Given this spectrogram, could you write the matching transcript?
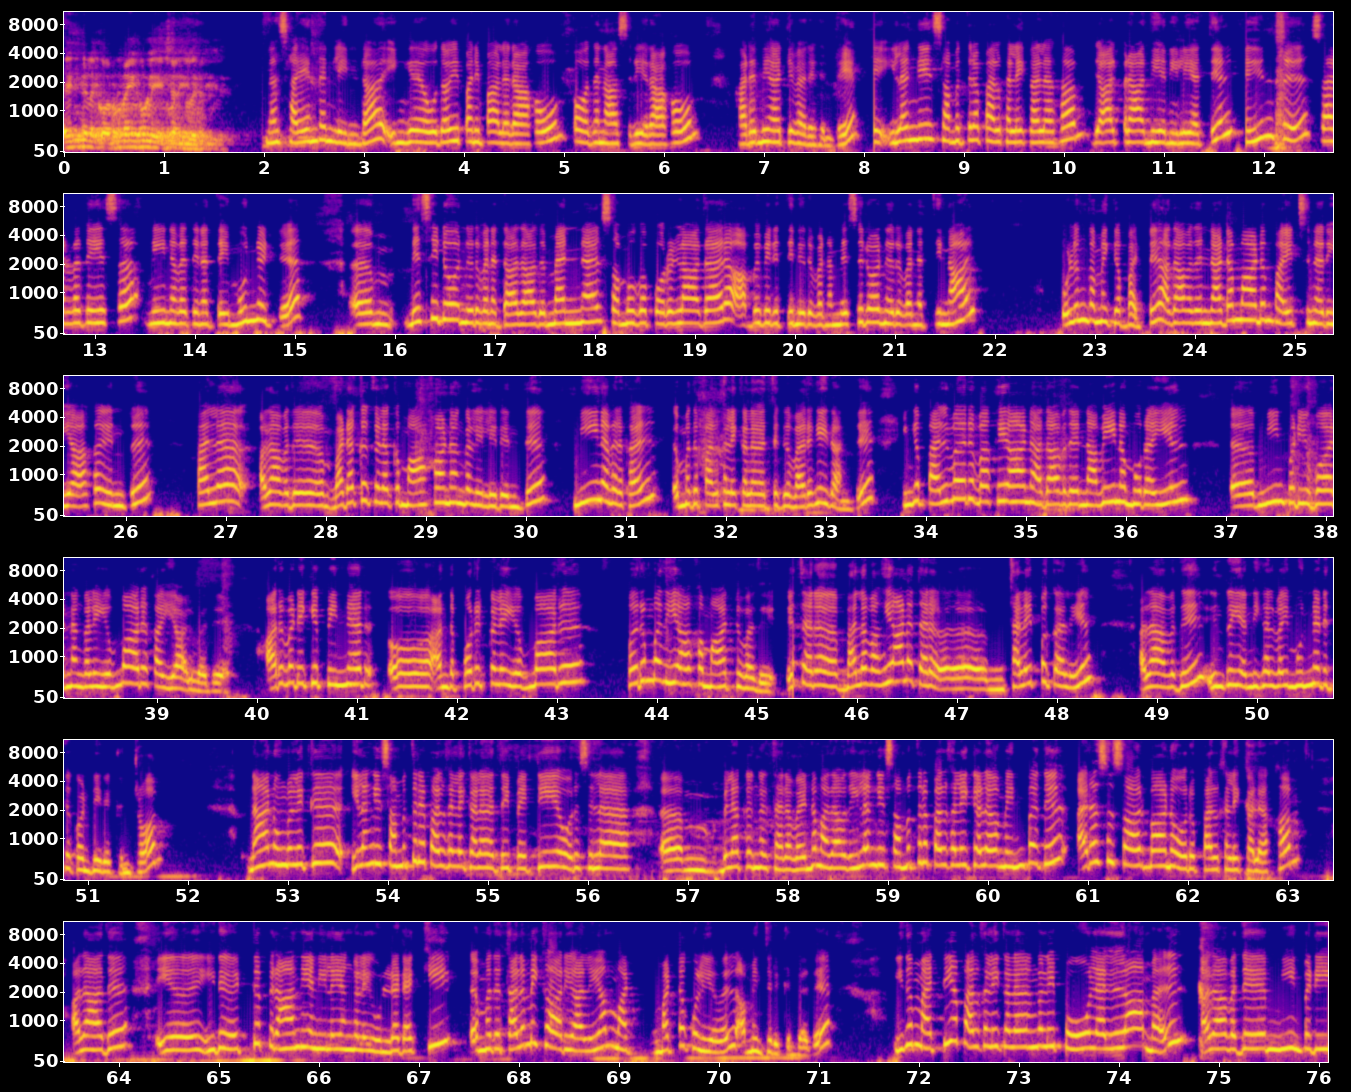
எங்களுக்கு ஒரு ரெகுலேஷன் இருக்கு. நான் சயந்தன் லிந்தா இங்கே உதவி பணிப்பாளராகவும் போதனாசிரியராகவும் கடமையாற்றி வருகின்றேன். இலங்கை சமுத்திர பல்கலைக்கழகம் யாழ் பிராந்திய நிலையத்தில் இன்று சர்வதேச மீனவ தினத்தை முன்னிட்டு மெசிடோ நிறுவனத்தை அதாவது மன்னர் சமூக பொருளாதார அபிவிருத்தி நிறுவனம் மெசிடோ நிறுவனத்தினால் ஒழுங்கமைக்கப்பட்டு அதாவது நடமாடும் பயிற்சி நெறியாக இன்று பல அதாவது வடக்கு கிழக்கு மாகாணங்களிலிருந்து மீனவர்கள் எமது பல்கலைக்கழகத்துக்கு வருகை தந்து இங்கு பல்வேறு வகையான அதாவது நவீன முறையில் மீன்பிடி உபகரணங்களை எவ்வாறு கையாள்வது? அறுவடைக்கு பின்னர் அந்த பொருட்களை எவ்வாறு பெறுமதியாக மாற்றுவது? தர பல வகையான தர தலைப்புகளில் அதாவது இன்றைய நிகழ்வை முன்னெடுத்து கொண்டிருக்கின்றோம். நான் உங்களுக்கு இலங்கை சமுத்திர பல்கலைக்கழகத்தை பற்றி ஒரு சில விளக்கங்கள் தர வேண்டும். அதாவது இலங்கை சமுத்திர பல்கலைக்கழகம் என்பது அரசு சார்பான ஒரு பல்கலைக்கழகம். அதாவது இது எட்டு பிராந்திய நிலையங்களை உள்ளடக்கி எமது தலைமை காரியாலயம் மட் மட்டக்குழியவில் அமைந்திருக்கின்றது. இது மத்திய பல்கலைக்கழகங்களை போலல்லாமல் அதாவது மீன்பிடி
